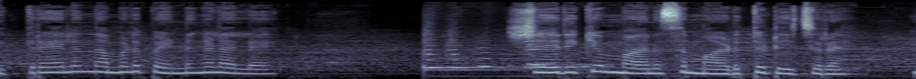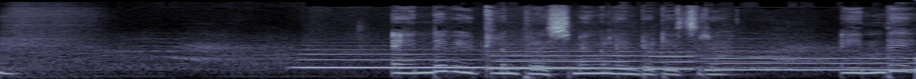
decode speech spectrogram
എത്രയായാലും നമ്മൾ പെണ്ണുങ്ങളല്ലേ? ശരിക്കും മനസ്സ് മടുത്തു ടീച്ചറെ. എന്റെ വീട്ടിലും പ്രശ്നങ്ങളുണ്ട് ടീച്ചറെ. എന്തേ?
